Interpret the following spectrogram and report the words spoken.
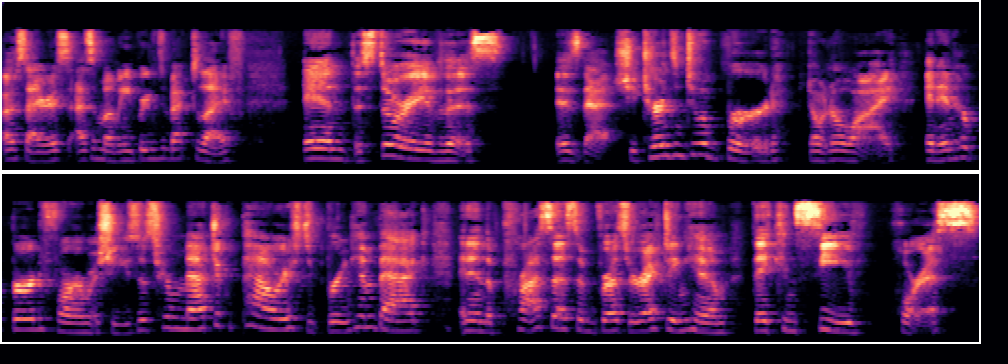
Osiris, as a mummy, brings him back to life. And the story of this is that she turns into a bird, don't know why, and in her bird form, she uses her magical powers to bring him back, and in the process of resurrecting him, they conceive Horus.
